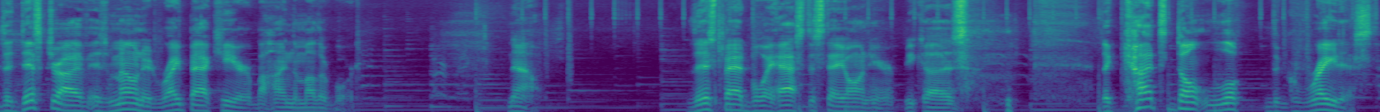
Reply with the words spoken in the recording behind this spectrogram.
the disk drive is mounted right back here behind the motherboard. Now, this bad boy has to stay on here because the cuts don't look the greatest.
